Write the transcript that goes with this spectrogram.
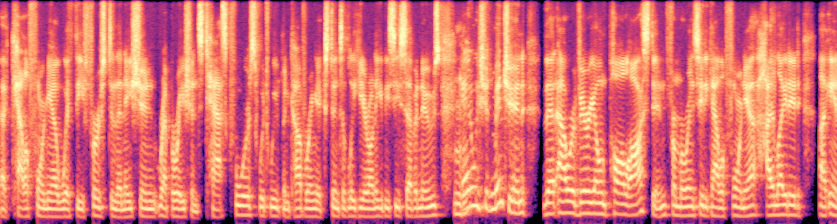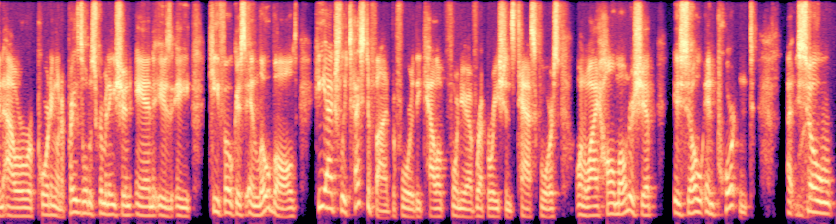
Uh, California, with the first in the nation reparations task force, which we've been covering extensively here on ABC 7 News. Mm-hmm. And we should mention that our very own Paul Austin from Marin City, California, highlighted uh, in our reporting on appraisal discrimination and is a key focus in lowballed. He actually testified before the California Reparations Task Force on why home ownership is so important. Uh, so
